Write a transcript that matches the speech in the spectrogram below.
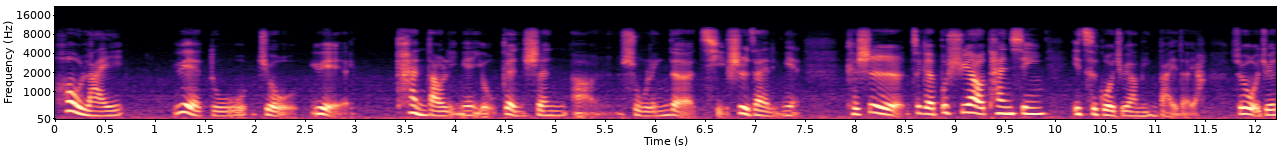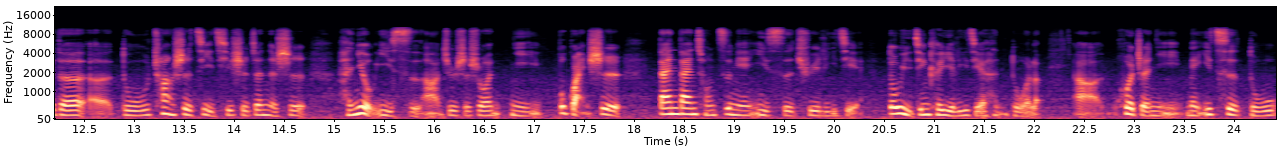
后来越读就越看到里面有更深啊属灵的启示在里面。可是这个不需要贪心，一次过就要明白的呀。所以我觉得，呃，读创世纪其实真的是很有意思啊。就是说，你不管是单单从字面意思去理解。都已经可以理解很多了啊，或者你每一次读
